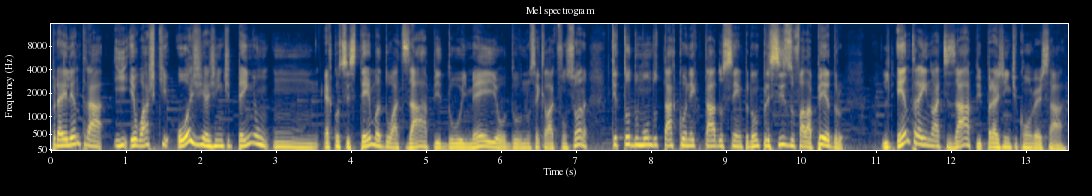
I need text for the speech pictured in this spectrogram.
para ele entrar. E eu acho que hoje a gente tem um, um, ecossistema do WhatsApp, do e-mail, do não sei que lá que funciona, porque todo mundo tá conectado sempre. Eu não preciso falar, Pedro, entra aí no WhatsApp pra gente conversar.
